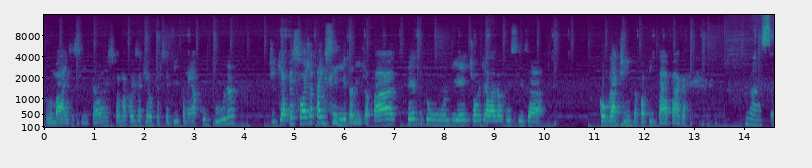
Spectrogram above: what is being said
tudo mais. Assim. Então, isso foi uma coisa que eu percebi também, a cultura de que a pessoa já está inserida ali, já está dentro de um ambiente onde ela não precisa comprar tinta para pintar a vaga. Nossa,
